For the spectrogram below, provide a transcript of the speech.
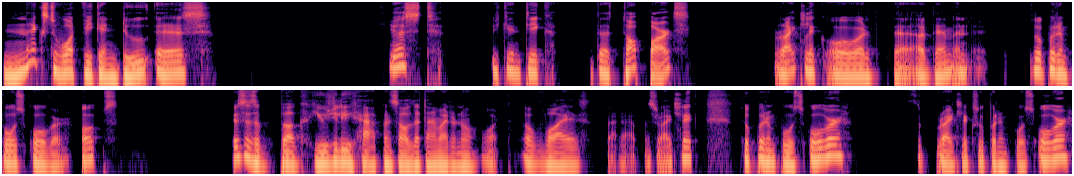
Next, what we can do is just, we can take the top parts, right click over the, uh, them and superimpose over. Oops. This is a bug. Usually happens all the time. I don't know what or uh, why that happens. Right click, superimpose over, right click, superimpose over.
